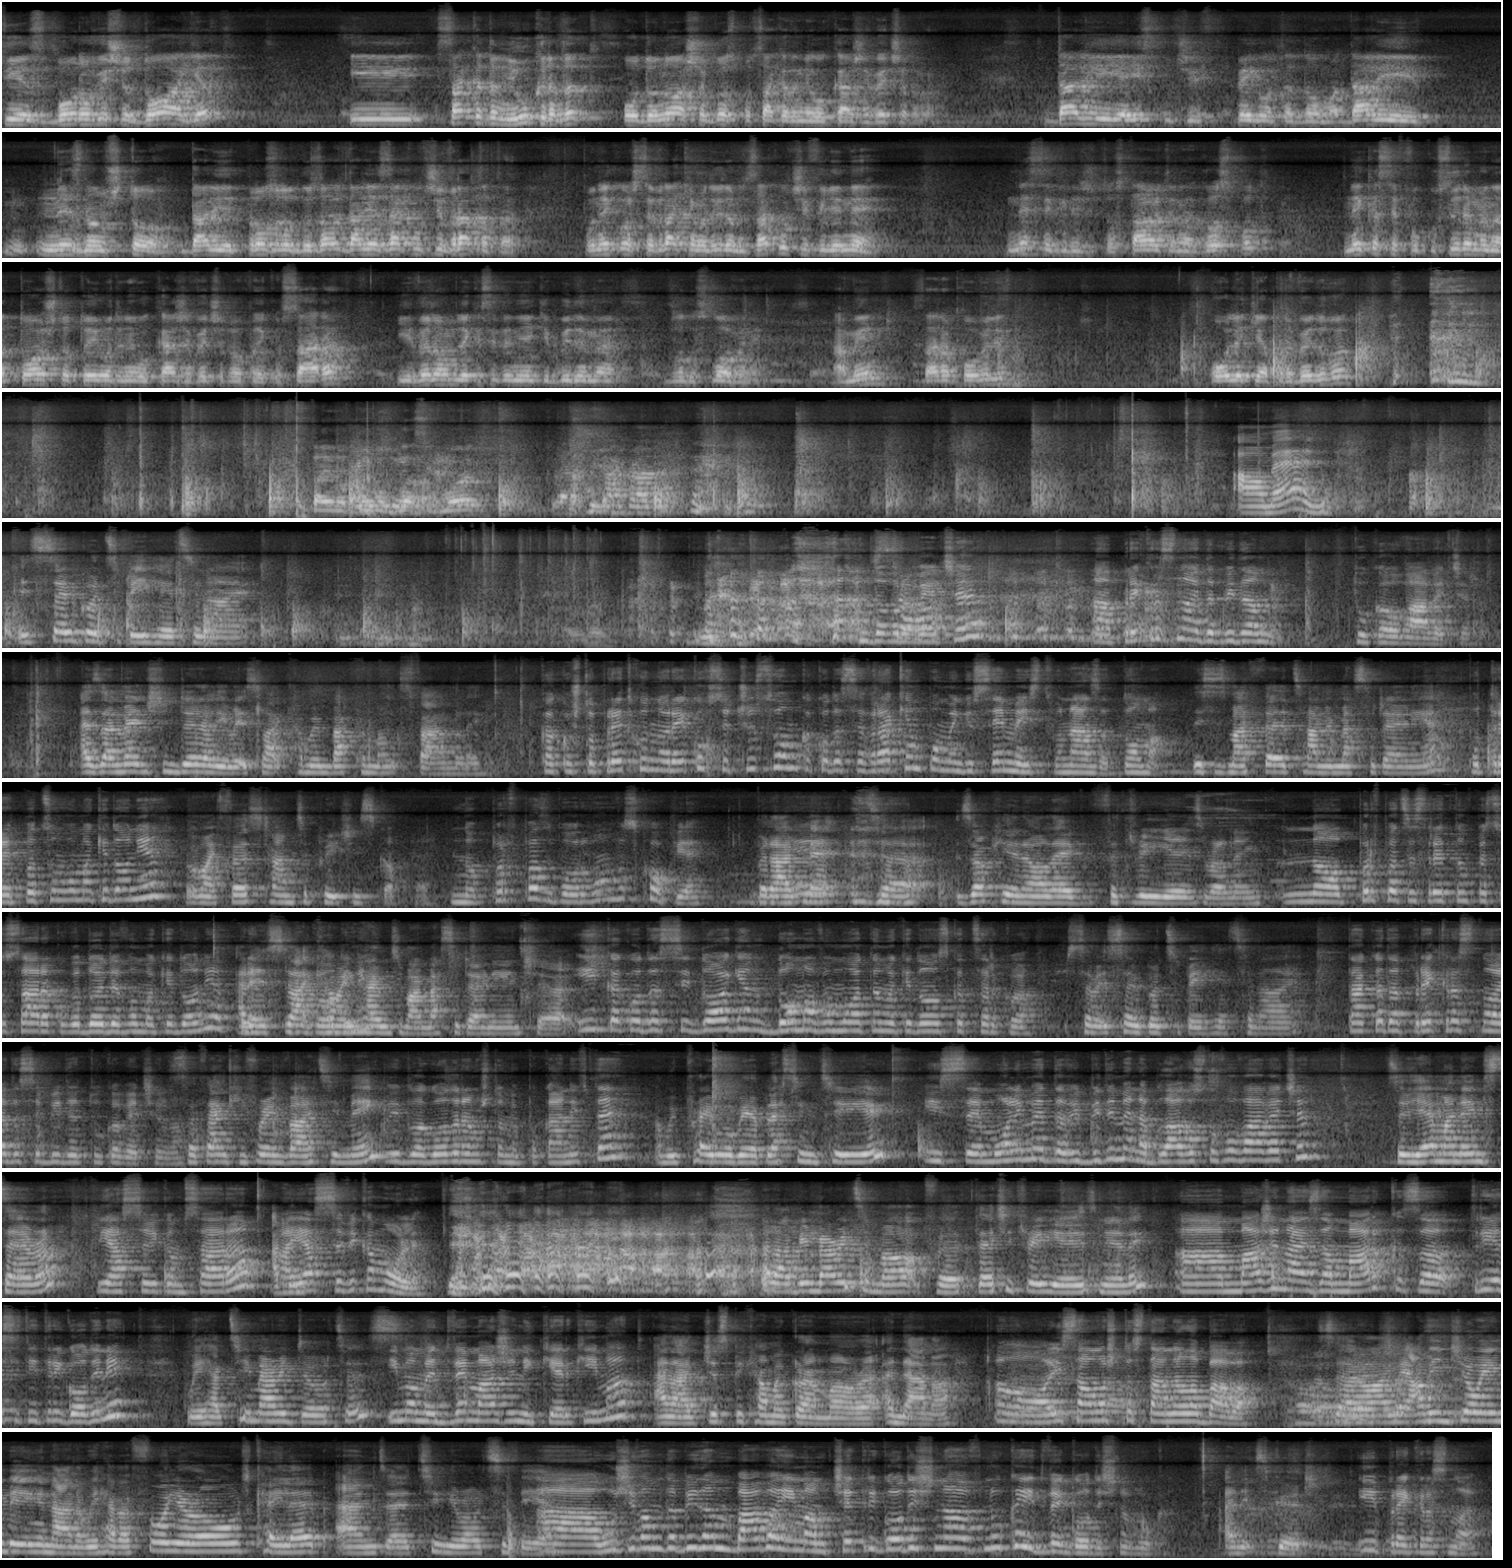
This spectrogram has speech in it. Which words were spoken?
тие зборови што доаѓат и сака да ни украдат од оноа што Господ сака да ни го каже вечерва. Дали ја исклучи пеглата дома, дали не знам што, дали прозорот го дали ја заклучи вратата. Понекогаш се враќаме да видам заклучив или не. Не се грижите, оставете на Господ. Нека се фокусираме на тоа што тој има да ни го каже вечерва преку Сара и верувам дека сите ние ќе бидеме благословени. Амин. Сара повели. Оле ќе ја преведува. Тај има превод гласов мојот. Bless you, my brother. Amen. It's so good to be here tonight. Добро вечер. А, прекрасно е да бидам тука оваа вечер. As I mentioned earlier, it's like coming back amongst family. Како што претходно реков, се чувствувам како да се враќам помеѓу семејство назад, дома. This is my third time in Macedonia, По трет пат сум во Македонија, but my first time to preach in Skopje. но прв пат зборувам во Скопје. But I've met uh, Zoki and Oleg for three years running, Но прв пат се сретнавме со Сара кога дојде во Македонија and it's like coming home to my Macedonian church. И како да си доаѓам дома во мојата македонска црква. So it's so good to be here tonight. Така да прекрасно е да се биде тука вечерва. So thank you for inviting me, Ви благодарам што ме поканивте and we pray we'll be a blessing to you. и се молиме да ви бидеме на благослов оваа вечер. So yeah, my name's Sarah, И Јас се викам Сара, а Аби- јас се викам Оле. and I've been married to Mark for 33 years nearly. А, мажена е за Марк за 33 години. We have two married daughters, Имаме две мажени керки имаат. and I've just become a grandma, a nana. О, и само што станала баба. So I'm, I'm enjoying being a nana. We have a four-year-old Caleb and a two-year-old Sophia, А, уживам да бидам баба, имам 4 годишна внука и 2 годишна внука. and it's good. И прекрасно е.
